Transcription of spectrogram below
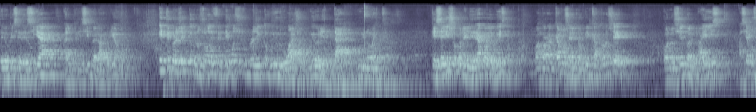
de lo que se decía al principio de la reunión. Este proyecto que nosotros defendemos es un proyecto muy uruguayo, muy oriental, muy nuestro, que se hizo con el liderazgo de Luis cuando arrancamos en el 2014, conociendo el país, hacíamos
